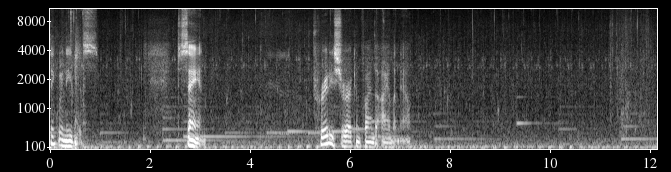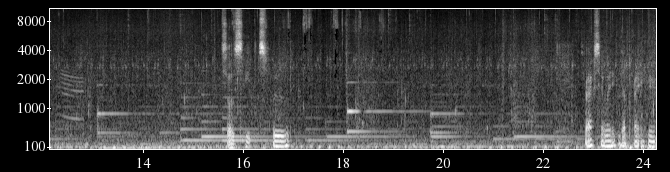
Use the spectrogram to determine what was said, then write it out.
Think we need this. Just saying. Pretty sure I can find the island now. So let's eat this food. Is there actually a way to get up right here?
